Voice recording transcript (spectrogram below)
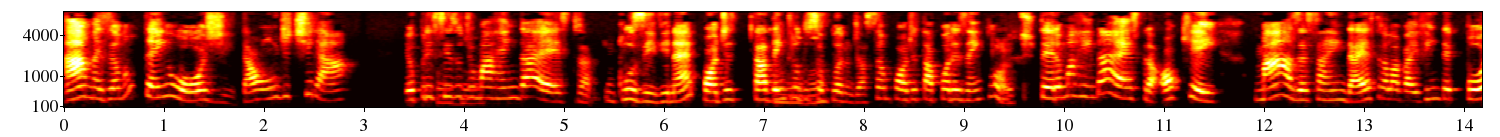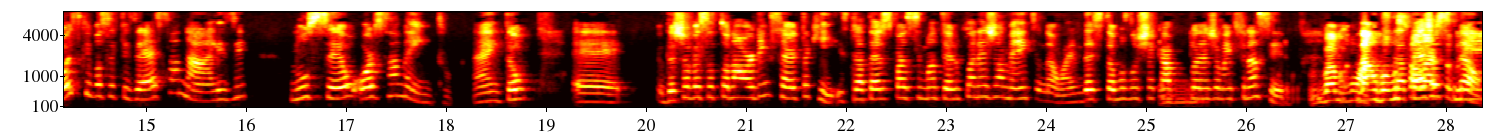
ah, mas eu não tenho hoje, da onde tirar? Eu preciso uhum. de uma renda extra, inclusive, né? Pode estar tá dentro uhum. do seu plano de ação, pode estar, tá, por exemplo, pode. ter uma renda extra, ok. Mas essa renda extra ela vai vir depois que você fizer essa análise no seu orçamento. Né? Então, é, deixa eu ver se eu estou na ordem certa aqui. Estratégias para se manter no planejamento. Não, ainda estamos no check-up uhum. planejamento financeiro. Vamos, vamos não, vamos falar sobre não.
